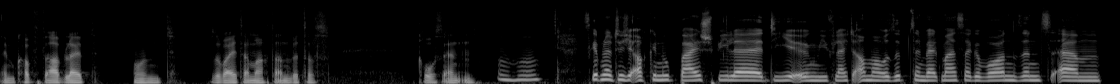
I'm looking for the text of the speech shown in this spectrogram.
im Kopf da bleibt und so weitermacht, dann wird das groß enden. Mhm. Es gibt natürlich auch genug Beispiele, die irgendwie vielleicht auch mal U17 Weltmeister geworden sind, ähm,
